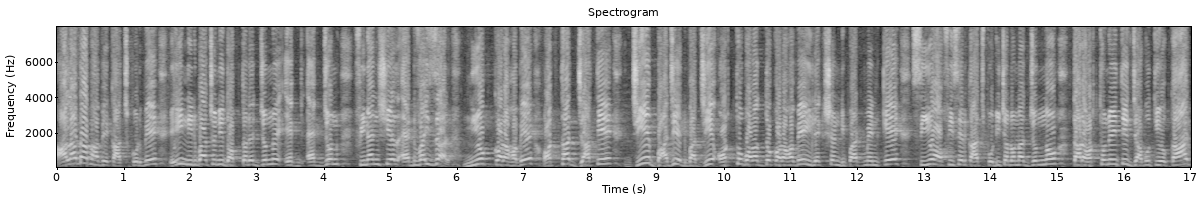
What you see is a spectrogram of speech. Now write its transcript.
আলাদাভাবে কাজ করবে। এই নির্বাচনী দপ্তরের জন্য এক- একজন ফিনান্সিয়াল অ্যাডভাইজার নিয়োগ করা হবে। অর্থাৎ যাতে যে বাজেট বা যে অর্থ বরাদ্দ করা হবে ইলেকশন ডিপার্টমেন্টকে সিও অফিসের কাজ পরিচালনার জন্য, তার অর্থনৈতিক যাবতীয় কাজ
